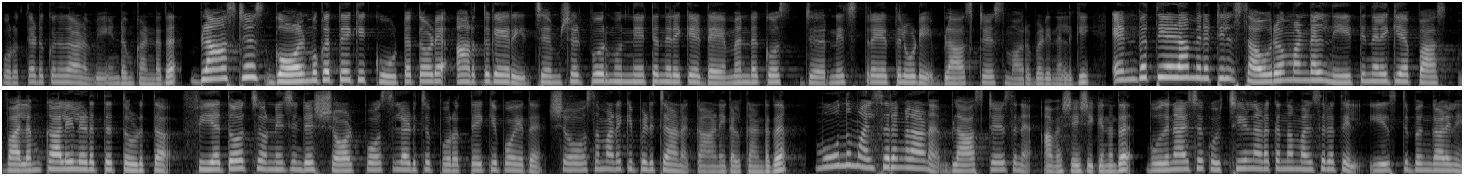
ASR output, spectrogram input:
പുറത്തെടുക്കുന്നതാണ് വീണ്ടും കണ്ടത്. ബ്ലാസ്റ്റേഴ്സ് ഗോൾമുഖത്തേക്ക് കൂട്ടത്തോടെ ആർത്തുകയറി ജംഷഡ്പൂർ മുന്നേറ്റ നിരക്ക് ഡേമൻഡക്കോസ് ജെർണിച്ച് ത്രയത്തിലൂടെ ബ്ലാസ്റ്റേഴ്സ് മറുപടി നൽകി. എൺപത്തിയേഴാം മിനിറ്റിൽ സൗരവ് മണ്ഡൽ നീട്ടി നൽകിയ പാസ് വലം കാലിലെടുത്ത് തൊടുത്ത ഫിയതോ ചൊർണിച്ചിന്റെ ഷോർട്ട് പോസ്റ്റിലടിച്ച് പുറത്തേക്ക് പോയത് ശ്വാസമടക്കി പിടിച്ചാണ് കാണികൾ കണ്ടത്. മൂന്ന് മത്സരങ്ങളാണ് ബ്ലാസ്റ്റേഴ്സിന് അവശേഷിക്കുന്നത്. ബുധനാഴ്ച കൊച്ചിയിൽ നടക്കുന്ന മത്സരത്തിൽ ഈസ്റ്റ് ബംഗാളിനെ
